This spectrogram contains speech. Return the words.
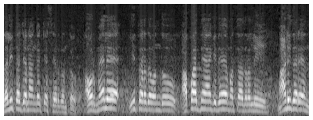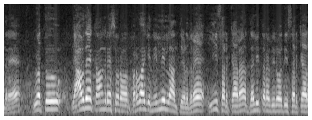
ದಲಿತ ಜನಾಂಗಕ್ಕೆ ಸೇರಿದಂತವರು. ಅವ್ರ ಮೇಲೆ ಈ ತರದ ಒಂದು ಆಪಾದನೆ ಆಗಿದೆ ಮತ್ತು ಅದರಲ್ಲಿ ಮಾಡಿದ್ದಾರೆ ಅಂದ್ರೆ, ಇವತ್ತು ಯಾವುದೇ ಕಾಂಗ್ರೆಸ್ ಅವರು ಅವ್ರ ಪರವಾಗಿ ನಿಲ್ಲಿಲ್ಲ ಅಂತ ಹೇಳಿದ್ರೆ, ಈ ಸರ್ಕಾರ, ದಲಿತರ ವಿರೋಧಿ ಸರ್ಕಾರ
